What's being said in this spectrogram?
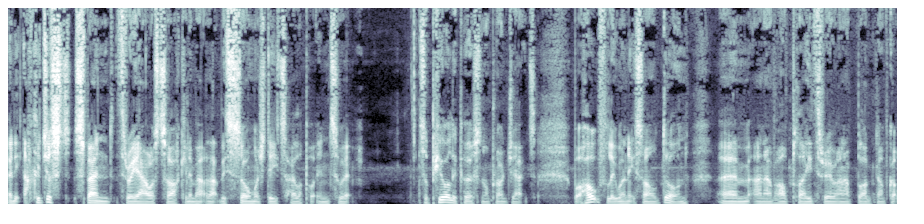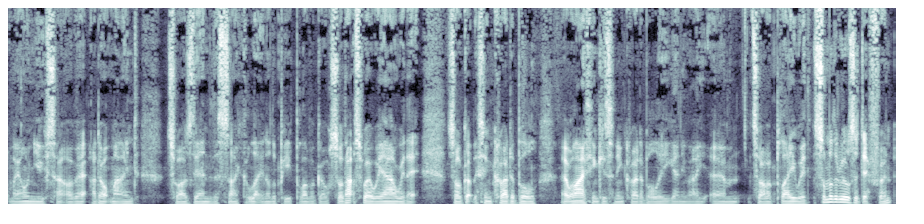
And I could just spend three hours talking about that. There's so much detail I put into it. It's a purely personal project, but hopefully when it's all done um, and I've all played through and I've blogged, I've got my own use out of it. I don't mind towards the end of the cycle letting other people have a go. So that's where we are with it. So I've got this incredible, uh, well, I think it's an incredible league anyway, um, to have a play with. Some of the rules are different.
